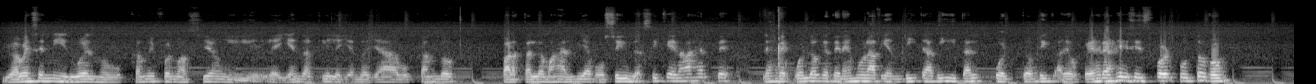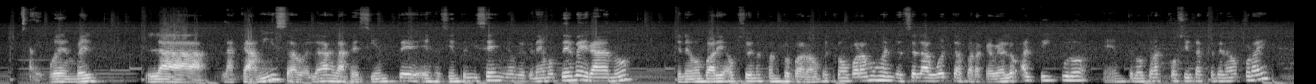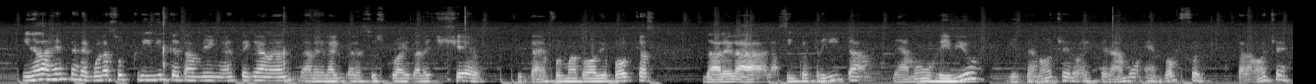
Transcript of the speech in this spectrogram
Yo a veces ni duermo buscando información y leyendo aquí, leyendo allá, buscando para estar lo más al día posible. Así que nada, gente, les recuerdo que tenemos la tiendita digital Puerto Rico de. Ahí pueden ver la, camisa, ¿verdad? La reciente, el reciente diseño que tenemos de verano Tenemos varias opciones tanto para hombres como para mujeres. Dense la vuelta para que vean los artículos, entre otras cositas que tenemos por ahí. Y nada, gente, recuerda suscribirte también a este canal. Dale like, dale subscribe, dale share. Si estás en formato audio podcast, dale las 5 estrellitas. Dejamos un review. Y esta noche lo esperamos en Boxford. Hasta la noche.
